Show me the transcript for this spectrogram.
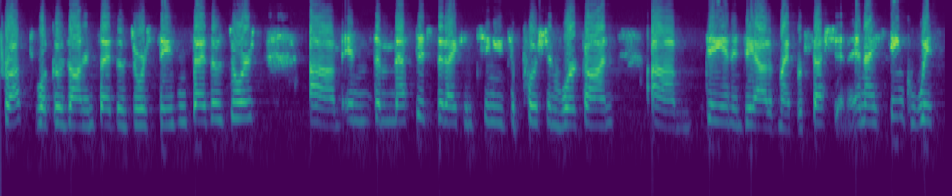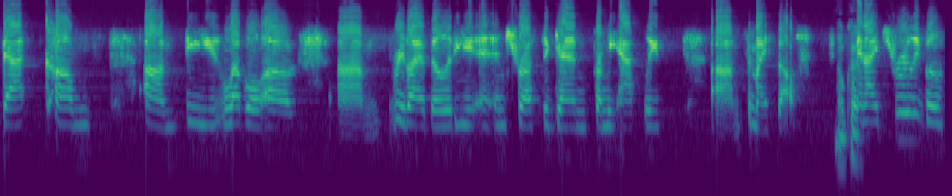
trust what goes on inside those doors stays inside those doors. Um, and the message that I continue to push and work on um, day in and day out of my profession. And I think with that comes um, the level of um, reliability and, trust, again, from the athletes um, to myself. Okay. And I truly believe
